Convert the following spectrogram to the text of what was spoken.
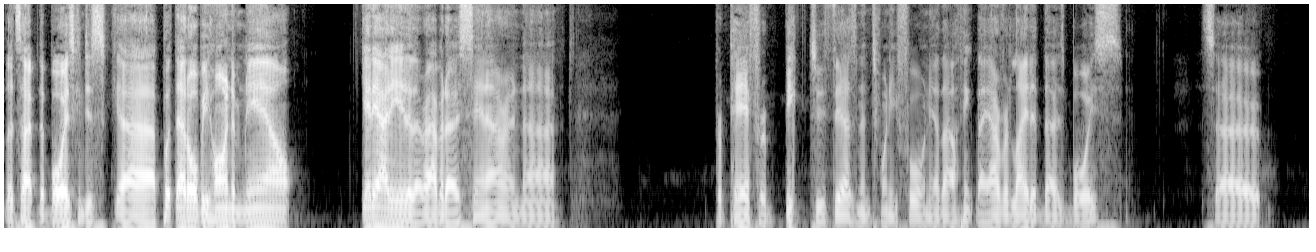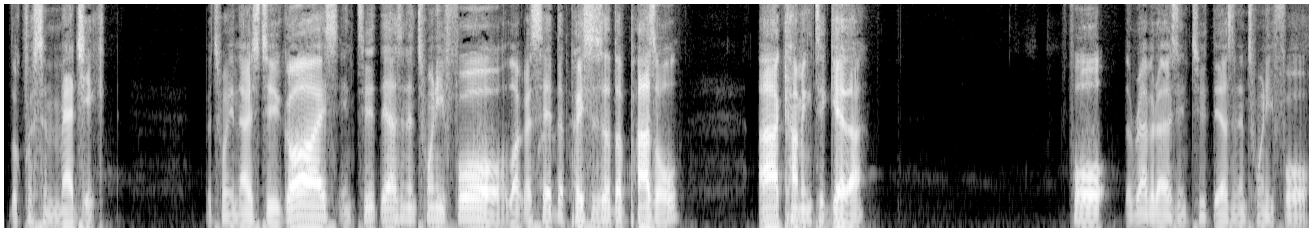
let's hope the boys can just uh, put that all behind them now, get out here to the Rabbitohs Centre and uh, prepare for a big 2024. Now, I think they are related, those boys. So look for some magic between those two guys in 2024. Like I said, the pieces of the puzzle are coming together for the Rabbitohs in 2024.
